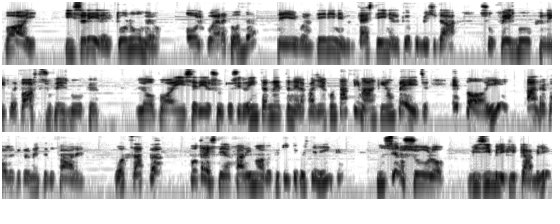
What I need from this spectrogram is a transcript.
puoi inserire il tuo numero o il QR code nei volantini, nei manifesti, nelle tue pubblicità su Facebook, nei tuoi post su Facebook, lo puoi inserire sul tuo sito internet, nella pagina contatti, ma anche in home page. E poi, altra cosa che permette di fare WhatsApp, potresti fare in modo che tutti questi link non siano solo visibili e cliccabili,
